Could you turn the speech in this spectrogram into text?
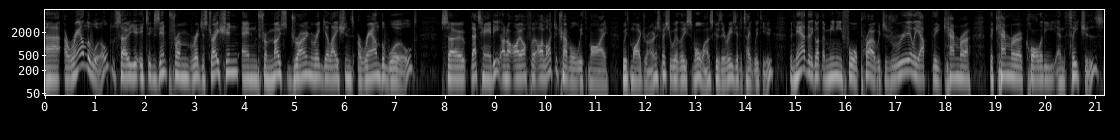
uh, around the world. So you, it's exempt from registration and from most drone regulations around the world. So that's handy, and I offer I like to travel with my with my drone, especially with these small ones because they're easy to take with you. But now that they've got the Mini Four Pro, which is really up the camera the camera quality and features,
